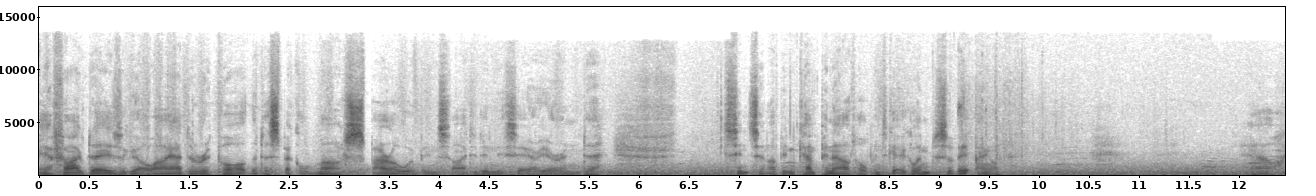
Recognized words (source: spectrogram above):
Yeah, five days ago I had a report that a speckled marsh sparrow had been sighted in this area and uh, since then I've been camping out hoping to get a glimpse of it. Hang on. Now,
